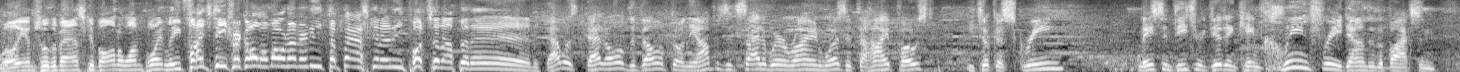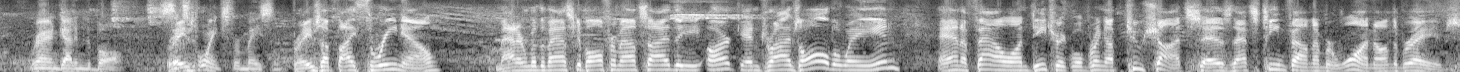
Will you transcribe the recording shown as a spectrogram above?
Williams with the basketball and a one-point lead. Finds Dietrich all alone underneath the basket, and he puts it up and in. That was that all developed on the opposite side of where Ryan was at the high post. He took a screen. Mason Dietrich did and came clean free down to the box, and Ryan got him the ball. Six Braves- points for Mason. Braves up by three now. Mattern with the basketball from outside the arc and drives all the way in. And a foul on Dietrich will bring up two shots as that's team foul number one on the Braves.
